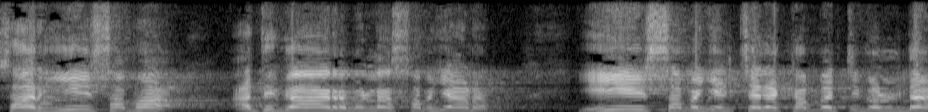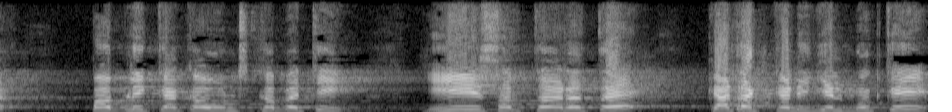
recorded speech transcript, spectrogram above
സാർ ഈ സഭ അധികാരമുള്ള സഭയാണ്. ഈ സഭയിൽ ചില കമ്മിറ്റികളുണ്ട്. പബ്ലിക് അക്കൗണ്ട്സ് കമ്മിറ്റി ഈ സംസ്ഥാനത്തെ കടക്കടിയിൽ മുക്കി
